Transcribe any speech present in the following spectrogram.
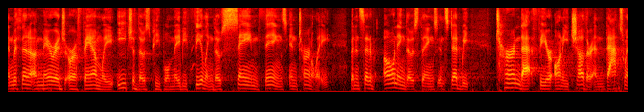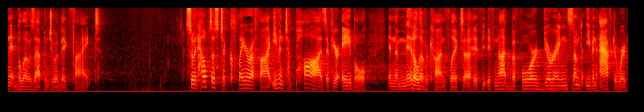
And within a marriage or a family, each of those people may be feeling those same things internally. But instead of owning those things, instead we turn that fear on each other, and that's when it blows up into a big fight. So it helps us to clarify, even to pause if you're able in the middle of a conflict, uh, if, if not before, during, some, even afterward,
